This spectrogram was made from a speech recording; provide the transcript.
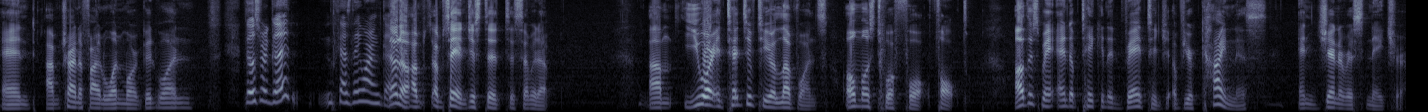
And I'm trying to find one more good one. Those were good because they weren't good. No, no, I'm, I'm saying just to, to sum it up. Um, you are attentive to your loved ones, almost to a fault. Others may end up taking advantage of your kindness and generous nature.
